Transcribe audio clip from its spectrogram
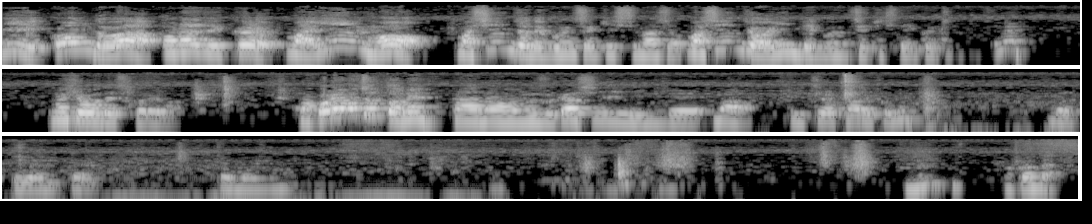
り、今度は同じく、まあ、因を、まあ、信条で分析しましょう。まあ、信条を因で分析していくということですね。の表です、これは。まあ、これもちょっとね、あの、難しいんで、まあ、一応軽くね、やってやりたいと思います。ん？わかんない。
